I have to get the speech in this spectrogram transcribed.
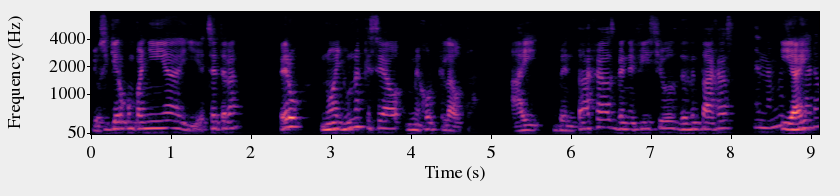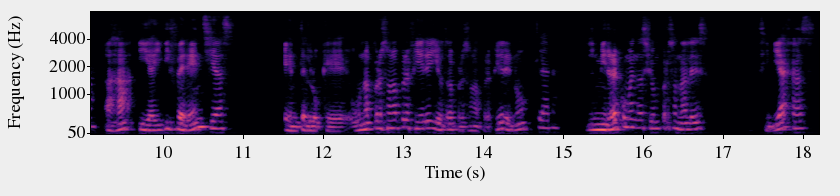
yo sí quiero compañía y etcétera. Pero no hay una que sea mejor que la otra. Hay ventajas, beneficios, desventajas En ambos, y hay, claro. ajá, y hay diferencias entre lo que una persona prefiere y otra persona prefiere, ¿no? Claro. Mi recomendación personal es, si viajas,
